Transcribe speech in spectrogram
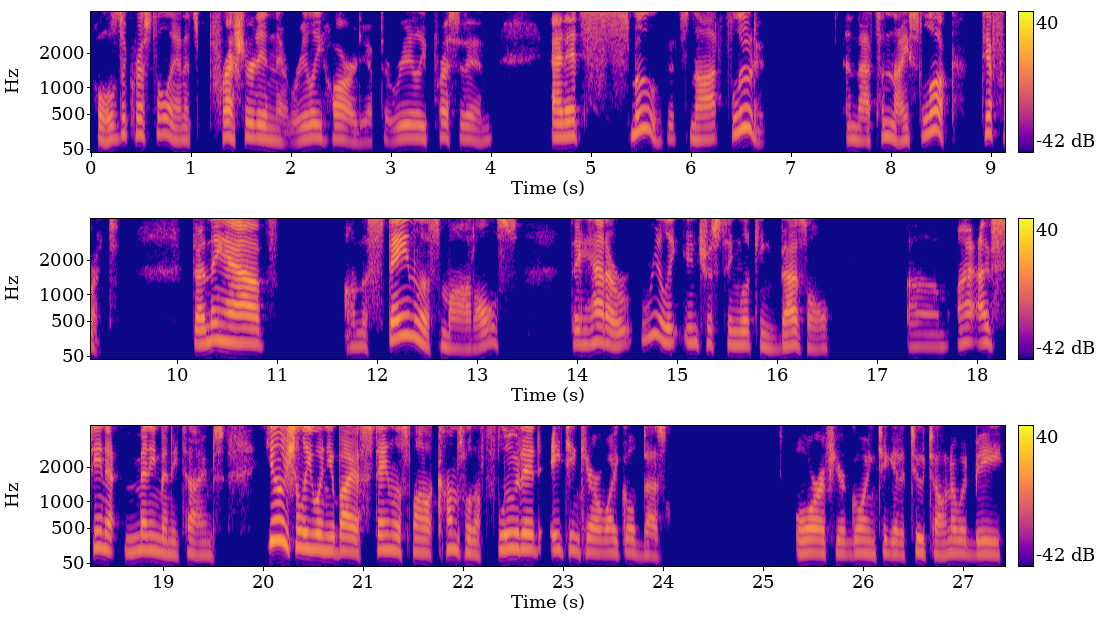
holds the crystal and it's pressured in there really hard. You have to really press it in. And it's smooth. It's not fluted. And that's a nice look, different. Then they have on the stainless models, they had a really interesting looking bezel. Um, I, have seen it many, many times. Usually, when you buy a stainless model, comes with a fluted 18 karat white gold bezel. Or if you're going to get a two tone, it would be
